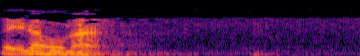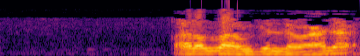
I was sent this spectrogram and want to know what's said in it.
بينهما. قال الله جل وعلا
